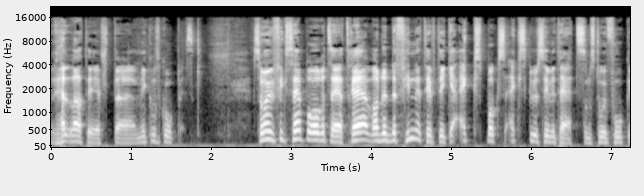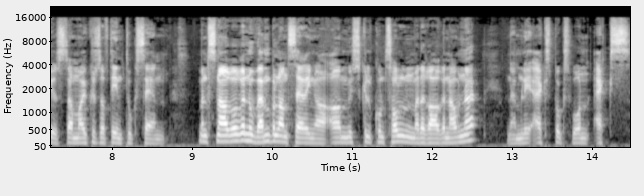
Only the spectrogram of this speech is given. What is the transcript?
relativt uh, mikroskopisk. Som vi fikk se på årets E3, var det definitivt ikke Xbox-eksklusivitet som sto i fokus da Microsoft inntok scenen, men snarere novemberlanseringa av muskelkonsollen med det rare navnet, nemlig Xbox One X.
